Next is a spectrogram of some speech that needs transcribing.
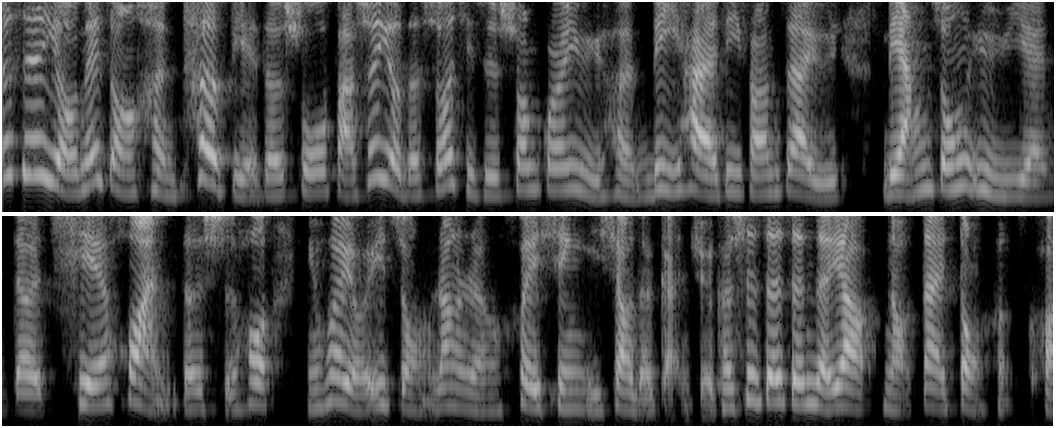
就是有那种很特别的说法，所以有的时候其实双关语很厉害的地方在于两种语言的切换的时候，你会有一种让人会心一笑的感觉。可是这真的要脑袋动很快。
